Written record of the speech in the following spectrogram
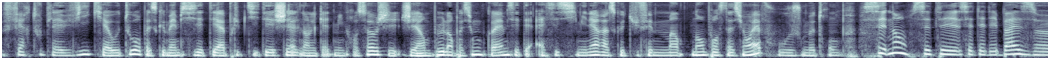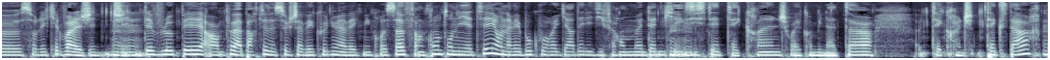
faire toute la vie qu'il y a autour. Parce que même si c'était à plus petite échelle dans le cas de Microsoft, j'ai un peu l'impression que quand même c'était assez similaire à ce que tu fais maintenant pour Station F ou je me trompe? Non, c'était des bases sur lesquelles voilà, j'ai mm. développé un peu à partir de ce que j'avais connu avec Microsoft. Enfin, quand on y était, on avait beaucoup regardé les différents modèles qui mm. existaient, TechCrunch, Y Combinator, TechCrunch, Techstar. Mm.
